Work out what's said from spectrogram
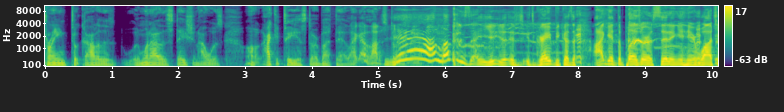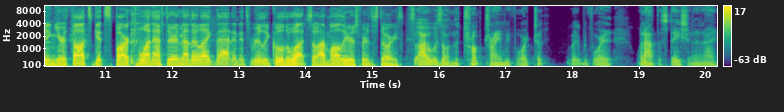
train took out of the went out of the station, I was. Uh, I could tell you a story about that. I got a lot of stories. yeah, I love this. You- it's, it's great because I get the pleasure of sitting in here watching your thoughts get sparked one after another like that, and it's really cool to watch. So I'm all ears for the stories. So I was on the Trump train before it took before it went out the station, and I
